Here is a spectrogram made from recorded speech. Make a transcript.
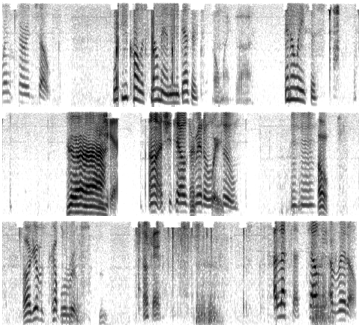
winter joke. What do you call a snowman in the desert? Oh my god. An oasis. Yeah. yeah. Uh, she tells That's riddles great. too. Mhm. Oh. I'll give us a couple of riddles. Okay. Alexa, tell me a riddle.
